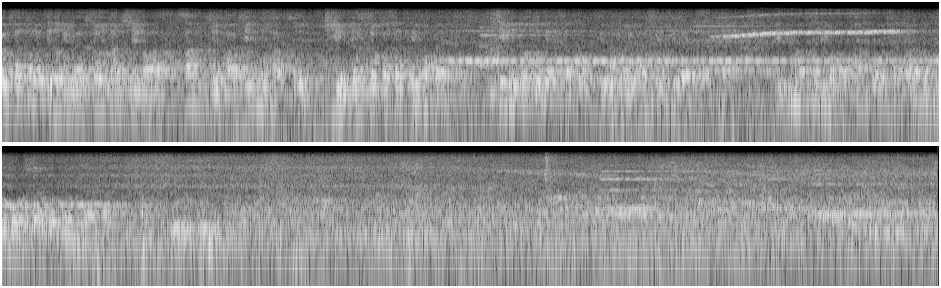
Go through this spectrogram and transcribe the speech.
こ社車当駅のり返しをいたします。38分発自由東岡崎方面一部特別な特急をいります。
